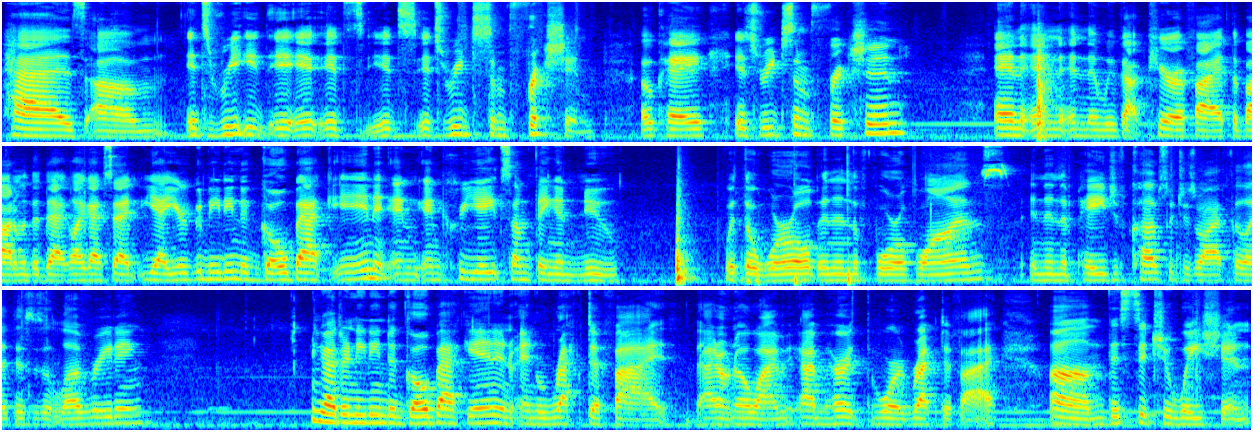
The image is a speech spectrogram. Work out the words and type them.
has um it's re it, it, it's it's it's reached some friction okay? It's reached some friction and and and then we've got purify at the bottom of the deck like i said yeah you're needing to go back in and and create something anew with the world and then the four of wands and then the page of cups which is why i feel like this is a love reading you guys are needing to go back in and, and rectify. I don't know why I'm, I've heard the word rectify um, this situation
